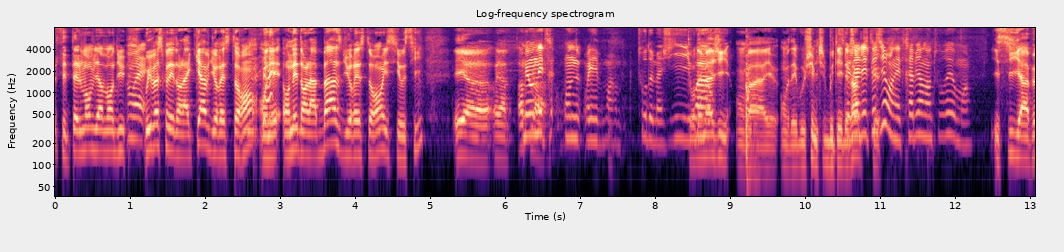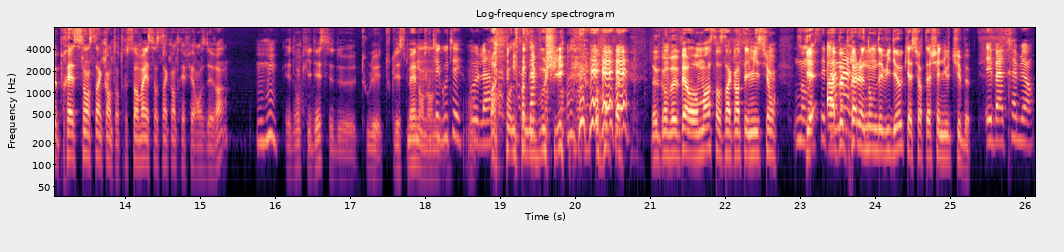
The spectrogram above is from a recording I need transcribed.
C'est tellement bien vendu. Ouais. Oui, parce qu'on est dans la cave du restaurant. on, est, on est dans la base du restaurant ici aussi. Et euh, regarde. hop Mais on là. est. On... bon, tour de magie. Tour de magie. On va, on va déboucher une petite bouteille de vin. j'allais te que dire, on est très bien entouré au moins. Ici, il y a à peu près 150, entre 120 et 150 références de vin. Mhm. Et donc, l'idée, c'est de tous les, toutes les semaines, on Toutes en les goûter. on- Oh on en ça. est bouché. donc, on peut faire au moins 150 émissions. Ce Non, qui bah, est à peu mal. près le nombre de vidéos qu'il y a sur ta chaîne YouTube. Et bah très bien.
